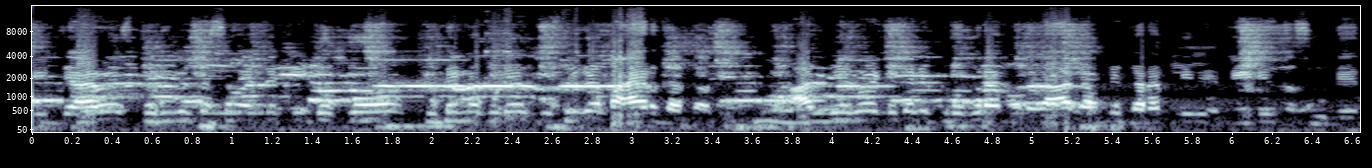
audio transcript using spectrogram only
की ज्यावेळेस पूर्वी कसं वाटलं की लोक कुठे ना कुठे दुसरीकडे बाहेर जातात. आज वेगवेगळ्या ठिकाणी प्रोग्राम होतात. आज आपल्या घरातली लेडीज असू देत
